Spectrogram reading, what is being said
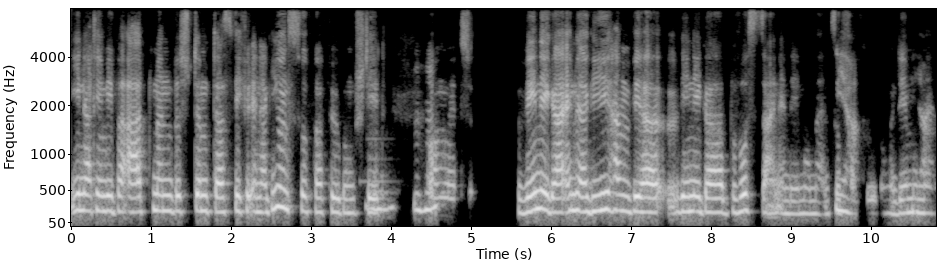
je nachdem, wie wir atmen, bestimmt das, wie viel Energie uns zur Verfügung steht. Mhm. mhm. Und mit weniger Energie haben wir weniger Bewusstsein in dem Moment zur ja. Verfügung, in dem Moment.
